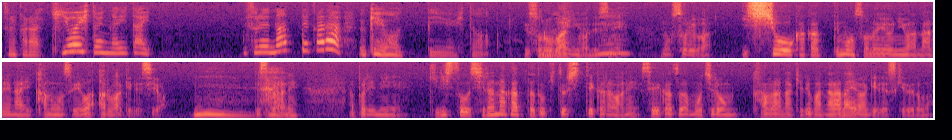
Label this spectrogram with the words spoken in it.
それから清い人になりたい。それになってから受けようっていう人、でその場合にはですね。もうそれは一生かかってもそのようにはなれない可能性はあるわけですよ、うん、ですからね、はい、やっぱりねキリストを知らなかった時と知ってからはね生活はもちろん変わらなければならないわけですけれども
